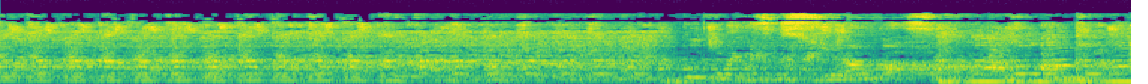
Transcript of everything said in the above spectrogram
Teaching you. is your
